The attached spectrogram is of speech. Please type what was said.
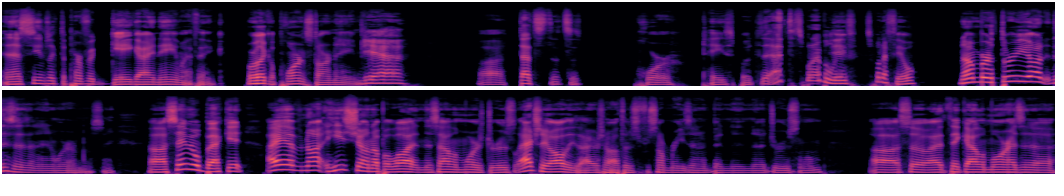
And that seems like the perfect gay guy name, I think. Or like a porn star name. Yeah. Uh that's that's a poor taste, but that's what I believe. That's what I feel. Number three on this isn't in order, I'm just saying. Uh Samuel Beckett. I have not he's shown up a lot in this Alan Moore's Jerusalem. Actually all these Irish authors for some reason have been in uh, Jerusalem. Uh so I think Alan Moore has a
